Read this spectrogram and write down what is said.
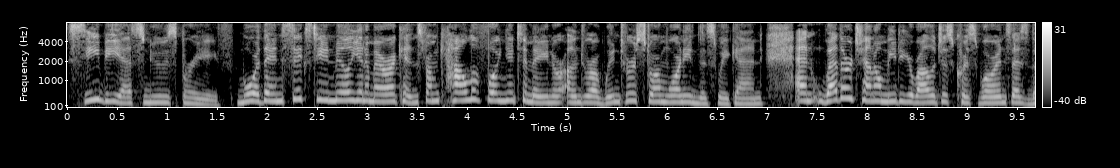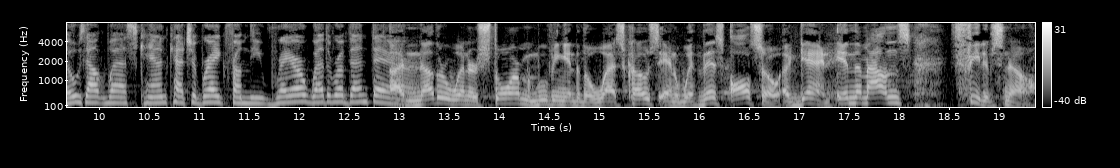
CBS News Brief. More than 16 million Americans from California to Maine are under a winter storm warning this weekend. And Weather Channel meteorologist Chris Warren says those out west can catch a break from the rare weather event there. Another winter storm moving into the west coast, and with this also, again, in the mountains, feet of snow.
